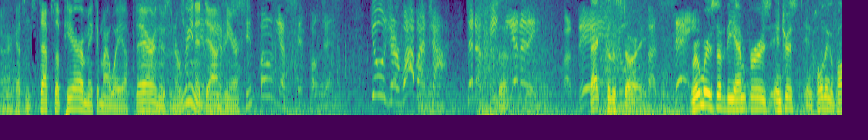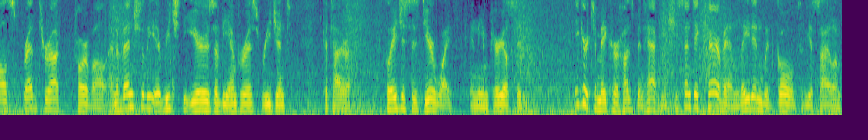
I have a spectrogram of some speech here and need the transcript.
All right, got some steps up here. I'm making my way up there, and there's an arena down Very here. Simple, you simpleton. Use your Wabbajack to defeat So, the enemy. back to the story. the. Rumors of the Emperor's interest in holding a ball spread throughout Torval, and eventually it reached the ears of the Empress Regent Katariah, Pelagius's dear wife, in the Imperial City. Eager to make her husband happy, she sent a caravan laden with gold to the asylum,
